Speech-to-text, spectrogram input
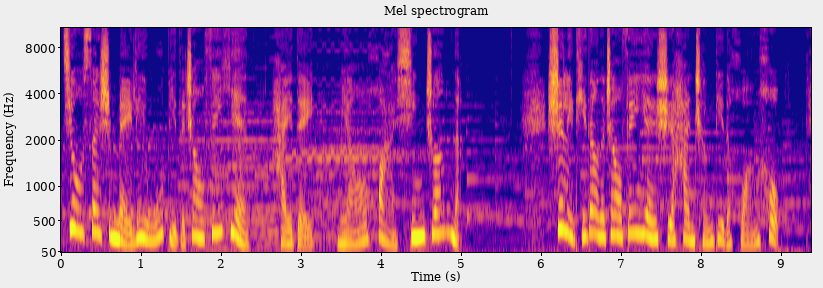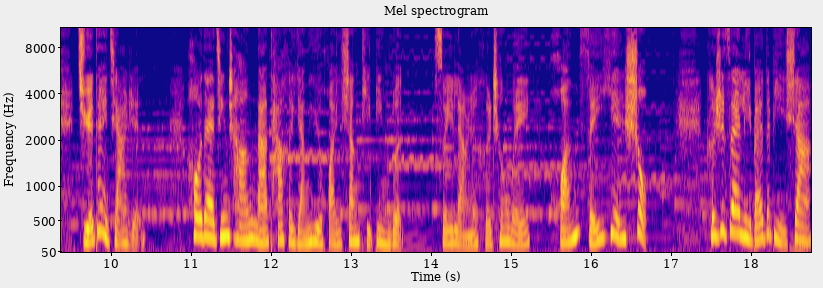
就算是美丽无比的赵飞燕，还得描画新妆呢。诗里提到的赵飞燕是汉成帝的皇后，绝代佳人，后代经常拿她和杨玉环相提并论，所以两人合称为“环肥燕瘦”。可是，在李白的笔下，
